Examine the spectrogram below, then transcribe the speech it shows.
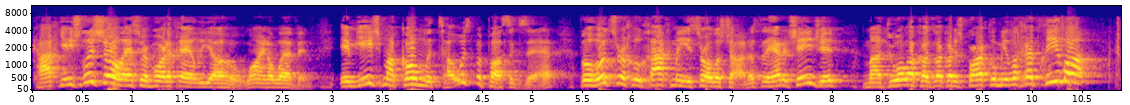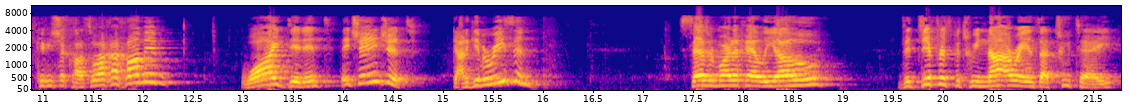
Kach yesh lishol, answer Mordechai Eliyahu, line 11. Im yesh makom zeh, Yisrael l'shadas, they had to change it, baruch hu milachatchila, kivi shakasu ha'chachamim. Why didn't they change it? Gotta give a reason. Says Mordechai Eliyahu, the difference between Na'are and Zatute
